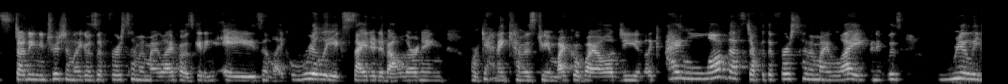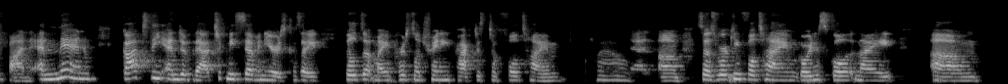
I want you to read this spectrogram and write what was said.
studying nutrition. Like it was the first time in my life I was getting A's and like really excited about learning organic chemistry and microbiology. And like I love that stuff for the first time in my life. And it was really fun. And then got to the end of that. It took me seven years because I built up my personal training practice to full time. Wow. And, um, so I was working full time, going to school at night. Um,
